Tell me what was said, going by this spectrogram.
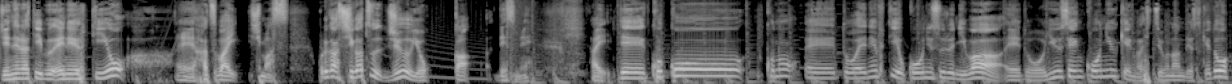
ジェネラティブ NFT を、えー、発売します。これが4月14日ですね。はい、でこここの、えーと、NFT を購入するには、えーと、優先購入権が必要なんですけど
